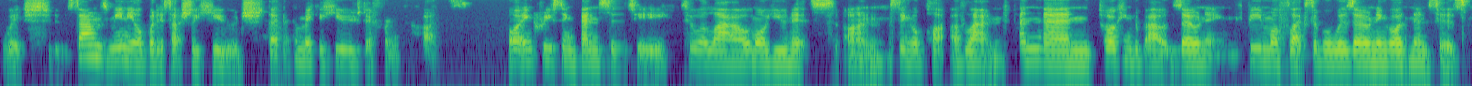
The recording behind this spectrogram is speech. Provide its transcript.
which sounds menial, but it's actually huge, that can make a huge difference. Or increasing density to allow more units on a single plot of land. And then talking about zoning, being more flexible with zoning ordinances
